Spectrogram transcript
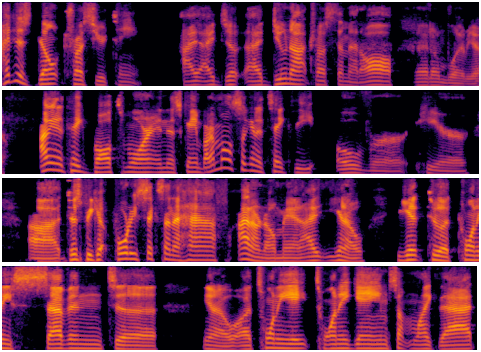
I just don't trust your team. I I, ju- I do not trust them at all. I don't blame you. I'm going to take Baltimore in this game, but I'm also going to take the over here. Uh, just because 46 and a half. I don't know, man. I, you know, you get to a 27 to you know, a 28-20 game, something like that,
